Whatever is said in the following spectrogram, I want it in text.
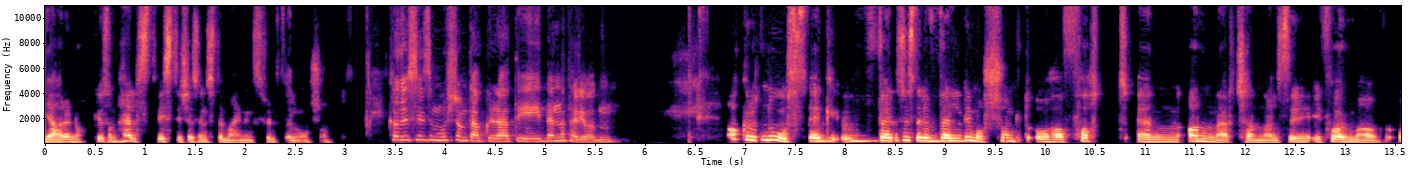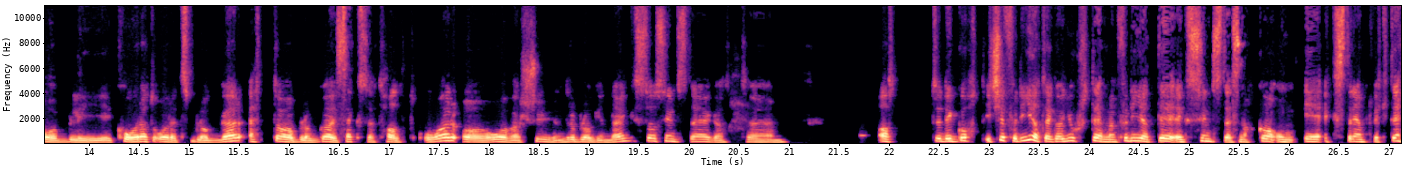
gjøre noe som helst hvis jeg ikke syns det er meningsfylt eller morsomt. Hva du syns er morsomt akkurat i denne perioden? Akkurat nå syns jeg det er veldig morsomt å ha fått en anerkjennelse i form av å bli kåret til årets blogger. Etter å ha blogga i seks og et halvt år og over 700 blogginnlegg, så syns jeg at, eh, at det er godt, ikke fordi at jeg har gjort det, men fordi at det jeg syns de snakker om er ekstremt viktig.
